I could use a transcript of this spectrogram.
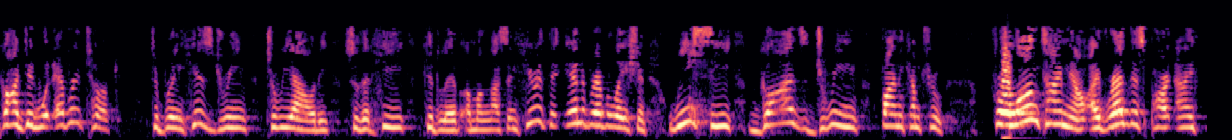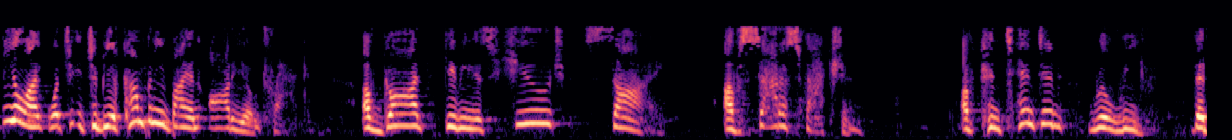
God did whatever it took to bring his dream to reality so that he could live among us. And here at the end of Revelation, we see God's dream finally come true. For a long time now, I've read this part and I feel like what it should be accompanied by an audio track of God giving this huge sigh of satisfaction, of contented relief that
